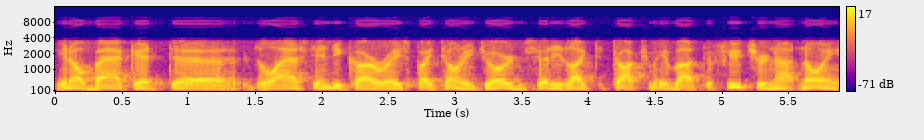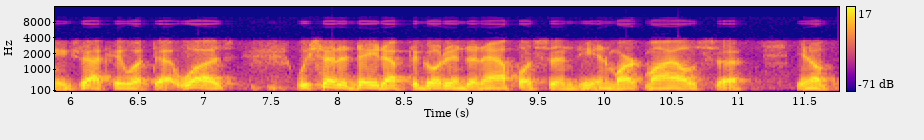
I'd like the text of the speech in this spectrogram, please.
you know, back at uh, the last IndyCar race by Tony Jordan, said he'd like to talk to me about the future, not knowing exactly what that was. We set a date up to go to Indianapolis, and he and Mark Miles, uh, you know,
